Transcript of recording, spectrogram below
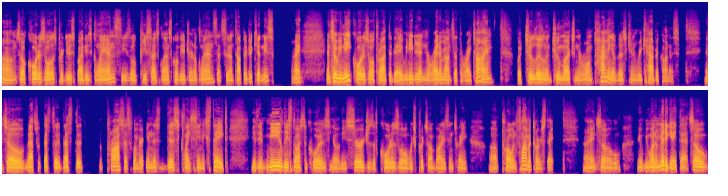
Um, so cortisol is produced by these glands, these little pea-sized glands called the adrenal glands that sit on top of your kidneys right? And so we need cortisol throughout the day. We need it in the right amounts at the right time, but too little and too much and the wrong timing of this can wreak havoc on us. And so that's that's the that's the, the process when we're in this dysglycemic state is it immediately starts to cause you know these surges of cortisol which puts our bodies into a uh, pro-inflammatory state right so you know, we want to mitigate that so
